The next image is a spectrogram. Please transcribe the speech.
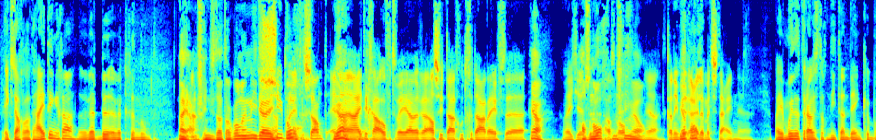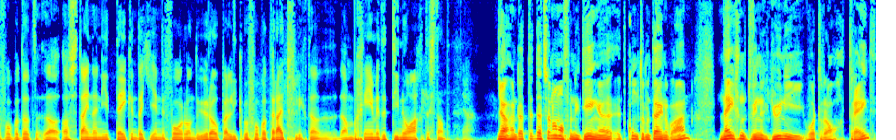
Ik zag dat Heitinga werd, werd genoemd. Nou ja, misschien is dat ook wel een idee. Super toch? interessant. En Ja. ja. hij gaat over twee jaar, eh, als hij het daar goed gedaan heeft, eh, Ja, weet je. Alsnog, misschien wel. Ja, dan kan hij Ja, weer ruilen met Stijn. eh. Maar je moet er trouwens toch niet aan denken, bijvoorbeeld dat eh, als Stijn dan niet tekent dat je in de voorronde Europa League bijvoorbeeld eruit vliegt, dan, dan begin je met een 10-0 achterstand. Ja, dat, dat zijn allemaal van die dingen. Het komt er meteen op aan. 29 juni wordt er al getraind.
